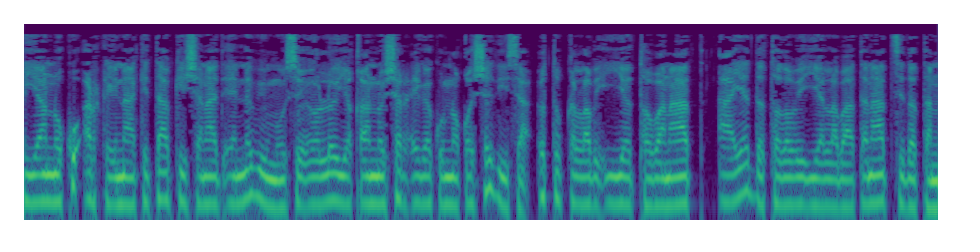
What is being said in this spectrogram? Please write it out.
ayaannu ku arkaynaa kitaabkii shanaad ee nebi muuse oo loo yaqaano sharciga ku noqoshadiisa cutubka laba iyo tobanaad aayadda toddoba iyo labaatanaad sida tan.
